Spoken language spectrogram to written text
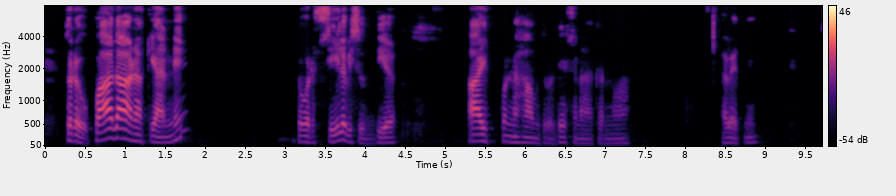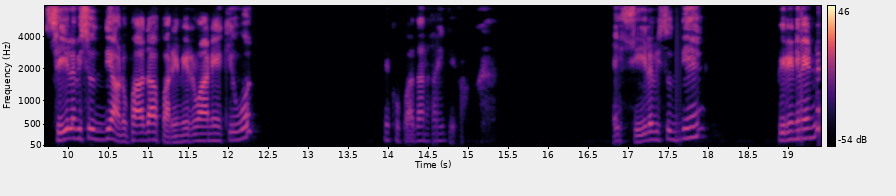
ඒතර උපාදාන කියන්නේ එතකොට සීල විසුද්ධිය ආයි පුන්නහාමුදුර දේශනා කරනවා. අවැත්නි. සීල විසුද්ධිය අනුපාදා පරිණිරවාණය කිව්වොත් ඒක උපාදාන සහිත එකක්. ඒ සීල විසුද්ධියෙන් පිරිණිවෙන්න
